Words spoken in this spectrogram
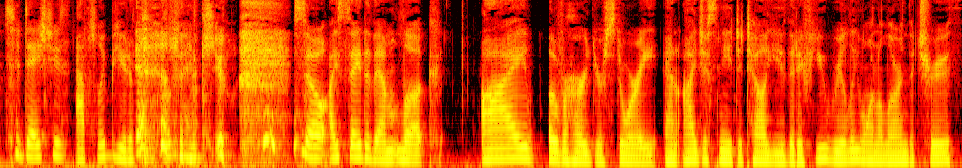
Today she's absolutely beautiful. Okay. Thank you. So I say to them, look, I overheard your story, and I just need to tell you that if you really want to learn the truth,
